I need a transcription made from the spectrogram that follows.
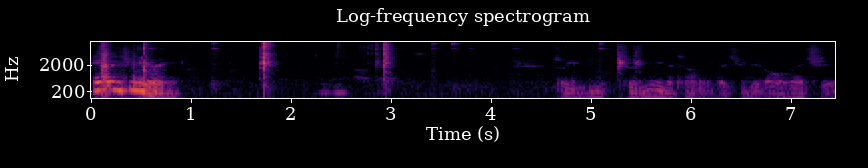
in engineering. So you so you mean to tell me that you did all that shit?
